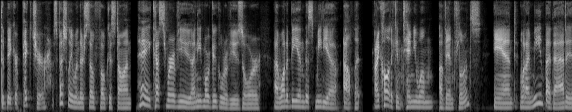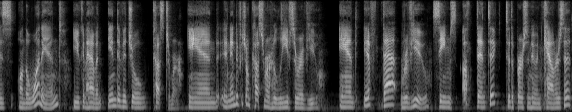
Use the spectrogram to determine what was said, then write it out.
the bigger picture, especially when they're so focused on, hey, customer review, I need more Google reviews, or I want to be in this media outlet. I call it a continuum of influence. And what I mean by that is on the one end, you can have an individual customer and an individual customer who leaves a review. And if that review seems authentic to the person who encounters it,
